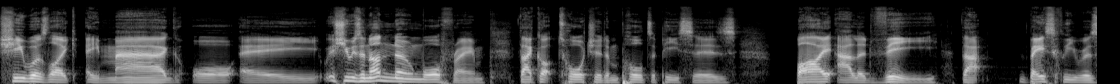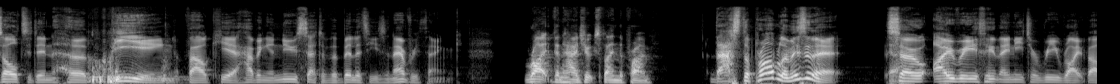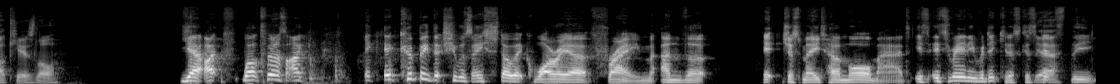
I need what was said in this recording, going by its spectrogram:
she was like a mag or a she was an unknown warframe that got tortured and pulled to pieces by Alad V that basically resulted in her being Valkyr having a new set of abilities and everything. Right. Then how do you explain the Prime? That's the problem, isn't it? Yeah. So I really think they need to rewrite Valkyr's law. Yeah, I, well, to be honest, I it, it could be that she was a stoic warrior frame, and that it just made her more mad. It's, it's really ridiculous because Yeah. it's the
